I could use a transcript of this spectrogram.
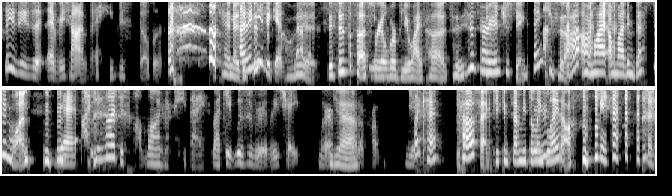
please use it every time, but he just doesn't. okay. No, I this is good. This is the first Yeah. real review I've heard, so this is very interesting. Thank you for that. I might I might invest in one. yeah, I think I just got mine on eBay. Like it was really cheap wherever Yeah. I got it from. Yeah. Okay, perfect. You can send me the link Mhm. later.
